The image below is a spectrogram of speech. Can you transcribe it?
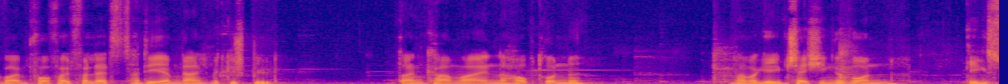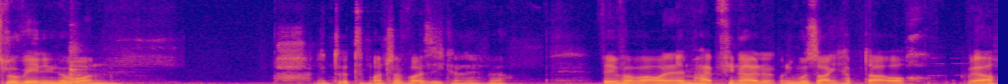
war im Vorfall verletzt, hat die EM gar nicht mitgespielt. Dann kamen wir in eine Hauptrunde, dann haben wir gegen Tschechien gewonnen, gegen Slowenien gewonnen. Die dritte Mannschaft weiß ich gar nicht mehr. Auf jeden Fall waren wir im Halbfinale und ich muss sagen, ich habe da auch, ja,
